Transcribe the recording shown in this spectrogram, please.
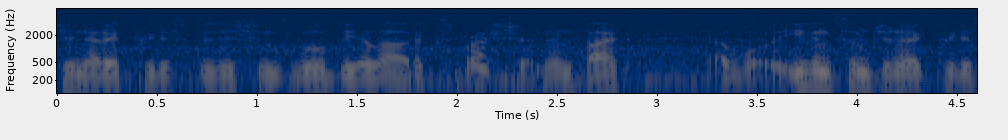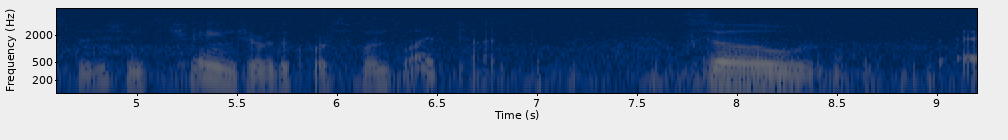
genetic predispositions will be allowed expression. In fact, uh, even some genetic predispositions change over the course of one's lifetime. So, uh,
